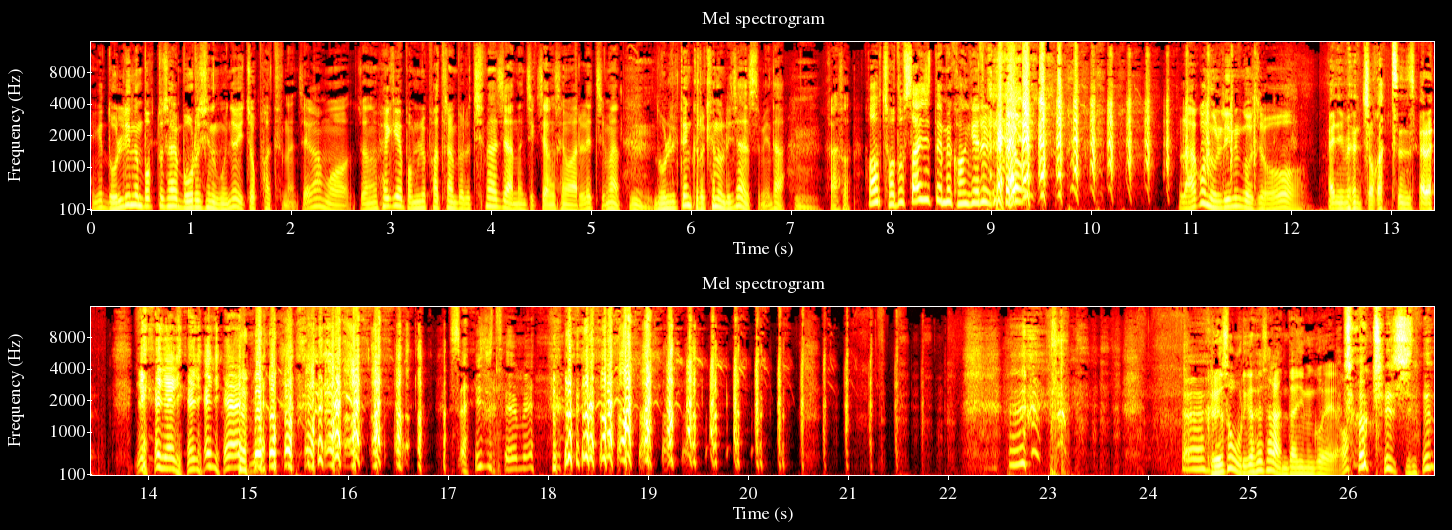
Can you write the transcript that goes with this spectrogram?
이게 놀리는 법도 잘 모르시는군요. 이쪽 파트는. 제가 뭐, 저는 회계 법률 파트랑 별로 친하지 않은 직장 생활을 했지만, 음. 놀릴 땐 그렇게 놀리지 않습니다. 음. 가서, 어, 저도 사이즈 때문에 관계를. 라고 놀리는 거죠. 아니면 저 같은 사람 사이즈 때문에 그래서 우리가 회사를 안 다니는 거예요. 척준 씨는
